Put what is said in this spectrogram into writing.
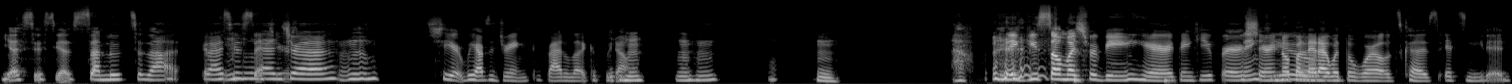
Yes, yes, yes. Salute to that. Gracias, mm-hmm. Sandra. Mm-hmm. Cheer. We have to drink. Bad luck if we don't. Mm-hmm. mm-hmm. Hmm. Thank you so much for being here. Thank you for Thank sharing you. Nopalera with the world because it's needed.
